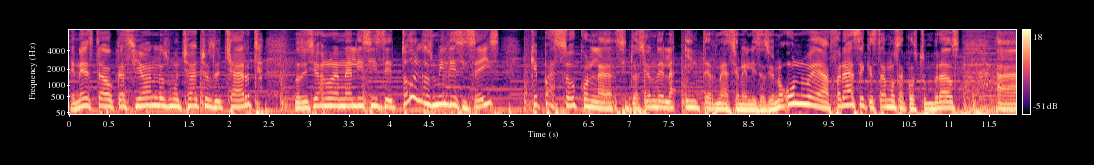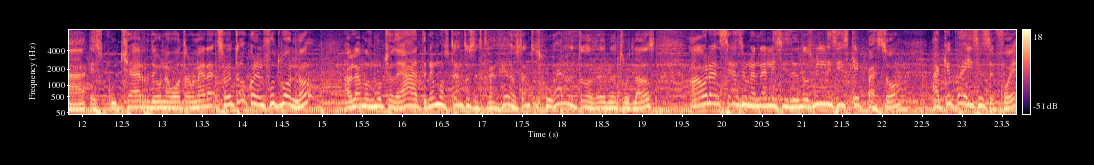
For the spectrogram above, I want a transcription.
en esta ocasión los muchachos de Chart nos hicieron un análisis de todo el 2016, qué pasó con la situación de la internacionalización. Una frase que estamos acostumbrados a escuchar de una u otra manera, sobre todo con el fútbol, ¿no? Hablamos mucho de, ah, tenemos tantos extranjeros, tantos jugando en todos nuestros lados. Ahora se hace un análisis de 2016, qué pasó, a qué países se fue.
